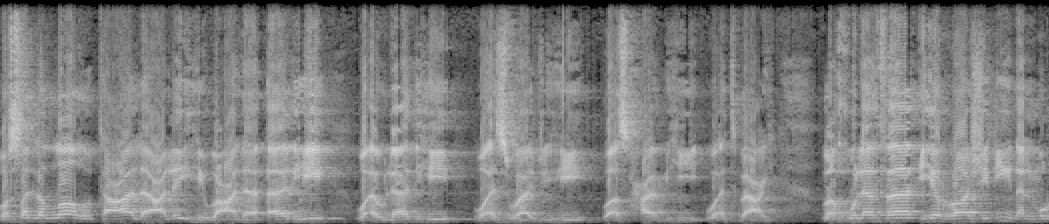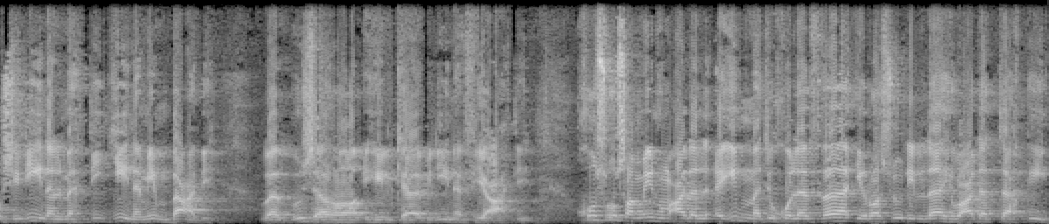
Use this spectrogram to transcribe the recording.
وصلى الله تعالى عليه وعلى آله وأولاده وأزواجه وأصحابه وأتباعه. وخلفائه الراشدين المرشدين المهديين من بعده ووزرائه الكاملين في عهده. خصوصا منهم على الأئمة خلفاء رسول الله وعلى التحقيق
